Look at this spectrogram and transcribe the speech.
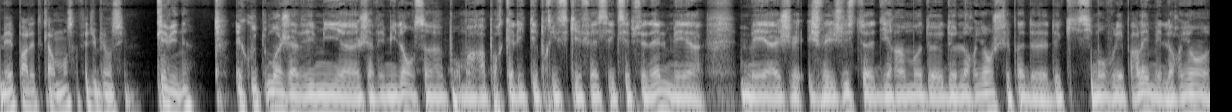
mais parler de Clermont, ça fait du bien aussi. Kevin. Écoute, moi j'avais mis euh, j'avais mis Lens hein, pour moi rapport qualité prix ce qui est fait c'est exceptionnel mais euh, mais euh, je vais je vais juste dire un mot de, de Lorient. Je sais pas de, de qui Simon voulait parler mais Lorient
